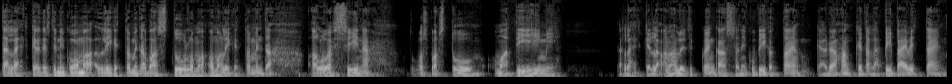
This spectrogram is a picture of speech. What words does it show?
Tällä hetkellä tietysti niin kuin oma liiketoimintavastuu, oma, oma liiketoiminta-alue siinä, tulosvastuu, oma tiimi. Tällä hetkellä analyytikkojen kanssa niin kuin viikoittain käydään hankkeita läpi päivittäin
